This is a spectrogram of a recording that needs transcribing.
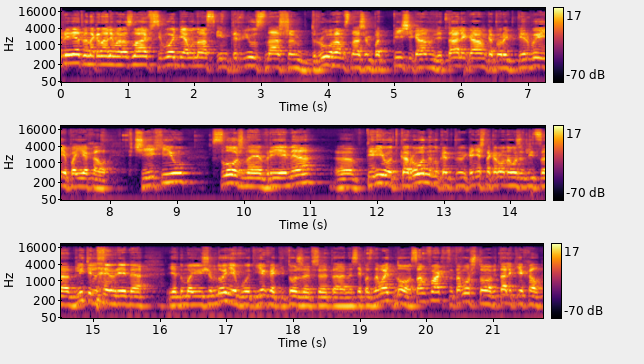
привет, вы на канале Мороз Life. Сегодня у нас интервью с нашим другом, с нашим подписчиком Виталиком, который впервые поехал в Чехию. Сложное время, э, период короны, ну, конечно, корона уже длится длительное время, я думаю, еще многие будут ехать и тоже все это на себе познавать, но сам факт того, что Виталик ехал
